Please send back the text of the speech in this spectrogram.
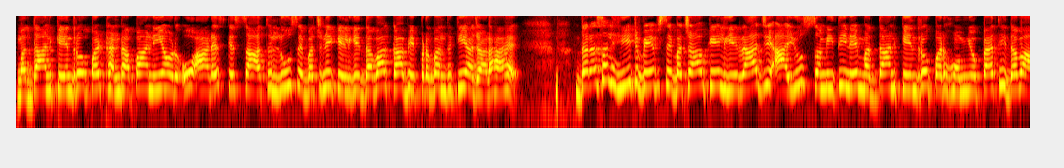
मतदान केंद्रों पर ठंडा पानी और ओआरएस के साथ लू से बचने के लिए दवा का भी प्रबंध किया जा रहा है। दरअसल हीट वेव से बचाव के लिए राज्य आयुष समिति ने मतदान केंद्रों पर होम्योपैथी दवा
